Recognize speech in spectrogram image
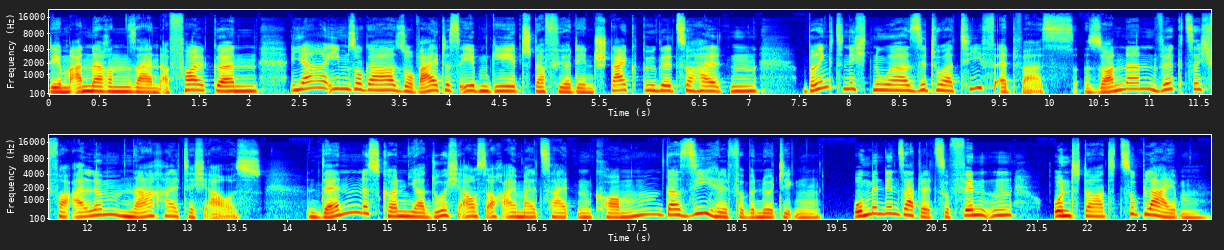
Dem anderen seinen Erfolg gönnen, ja ihm sogar, soweit es eben geht, dafür den Steigbügel zu halten, bringt nicht nur situativ etwas, sondern wirkt sich vor allem nachhaltig aus. Denn es können ja durchaus auch einmal Zeiten kommen, da Sie Hilfe benötigen, um in den Sattel zu finden und dort zu bleiben.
